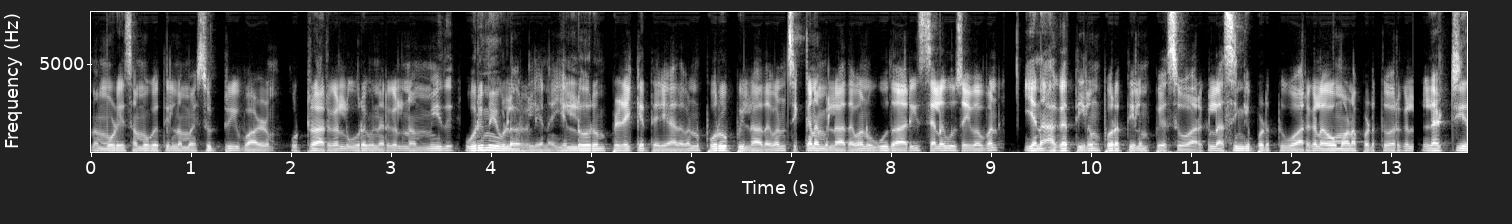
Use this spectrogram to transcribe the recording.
நம்முடைய சமூகத்தில் நம்மை சுற்றி வாழும் உற்றார்கள் உறவினர்கள் நம் மீது உரிமை உள்ளவர்கள் என எல்லோரும் பிழைக்க தெரியாதவன் பொறுப்பு இல்லாதவன் சிக்கனம் இல்லாதவன் ஊதாரி செலவு செய்பவன் என அகத்திலும் புறத்திலும் பேசுவார்கள் அசிங்கப்படுத்துவார்கள் அவமானப்படுத்துவார்கள். லட்சிய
